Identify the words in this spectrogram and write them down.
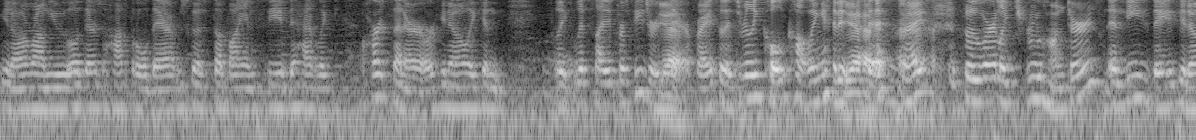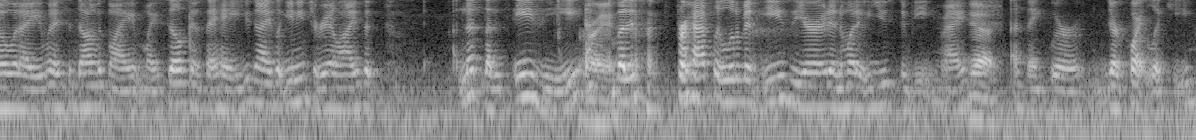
you know around you oh there's a hospital there i'm just going to stop by and see if they have like a heart center or you know like in like left-sided procedures yeah. there right so it's really cold calling at its yeah. best right so we're like true hunters and these days you know when i when i sit down with my my sales team and say hey you guys like you need to realize that not that it's easy, right. but it's perhaps a little bit easier than what it used to be, right? Yeah. I think we're they're quite lucky,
